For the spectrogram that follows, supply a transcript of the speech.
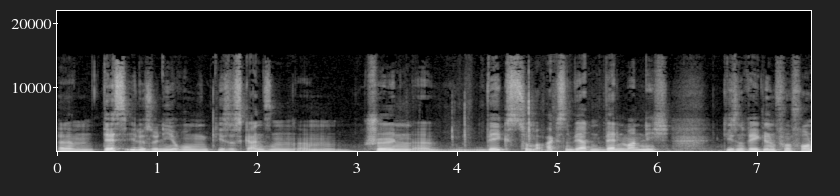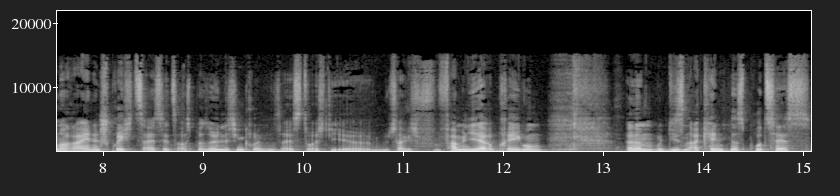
ähm, Desillusionierung dieses ganzen ähm, schönen äh, Wegs zum Erwachsenwerden, wenn man nicht diesen Regeln von vornherein entspricht, sei es jetzt aus persönlichen Gründen, sei es durch die, äh, sage ich, familiäre Prägung. Ähm, und diesen Erkenntnisprozess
